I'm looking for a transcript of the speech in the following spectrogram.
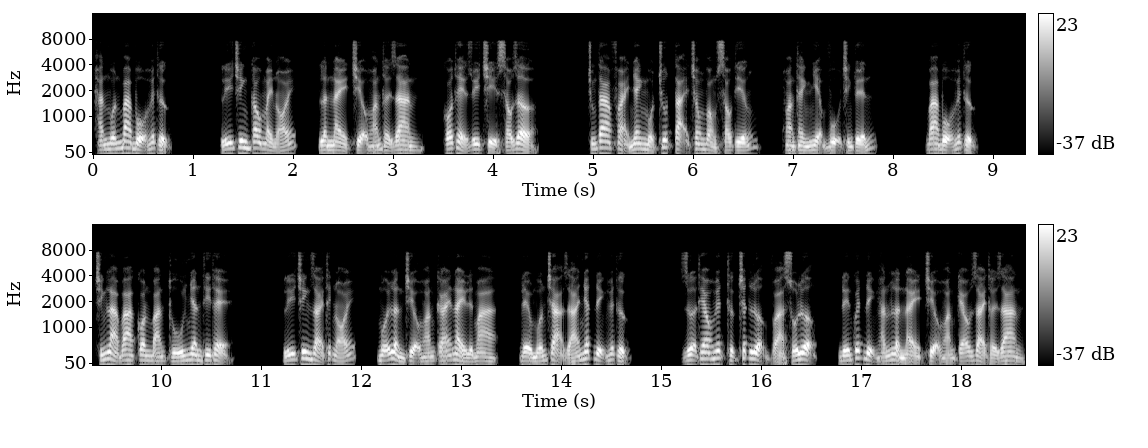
Hắn muốn ba bộ huyết thực. Lý trinh cao mày nói, lần này triệu hoán thời gian, có thể duy trì sáu giờ. Chúng ta phải nhanh một chút tại trong vòng sáu tiếng, hoàn thành nhiệm vụ chính tuyến. Ba bộ huyết thực. Chính là ba con bán thú nhân thi thể. Lý trinh giải thích nói, mỗi lần triệu hoán cái này liệt ma, đều muốn trả giá nhất định huyết thực. Dựa theo huyết thực chất lượng và số lượng, đến quyết định hắn lần này triệu hoán kéo dài thời gian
